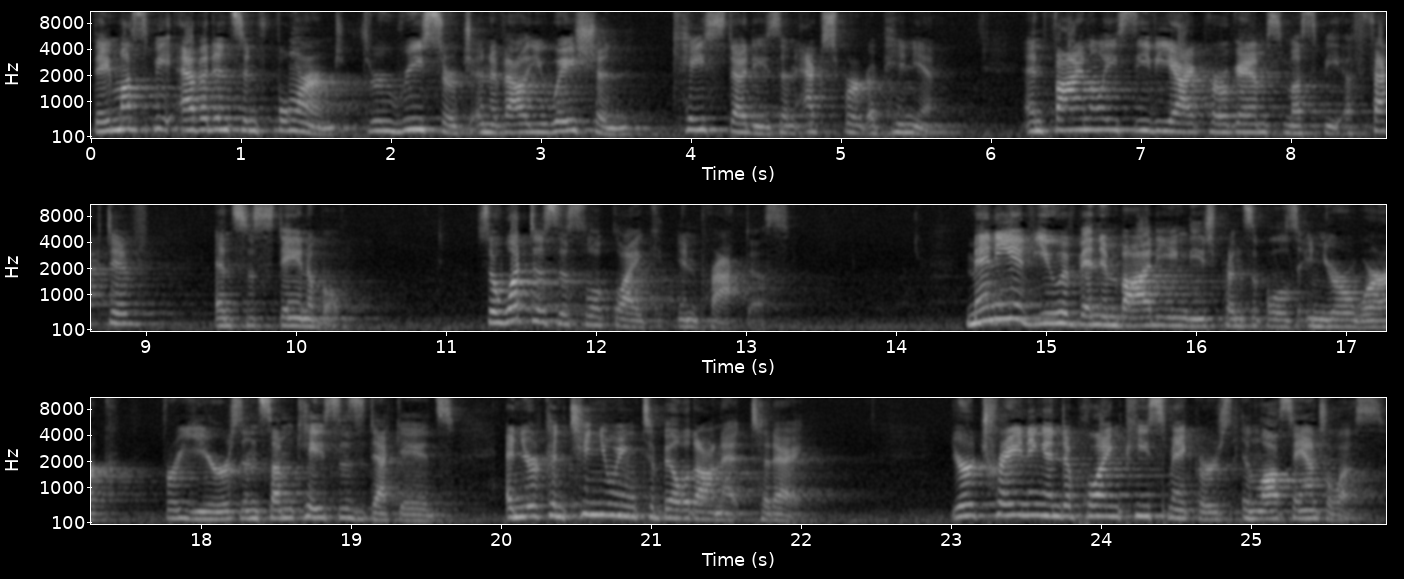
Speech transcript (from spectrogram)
They must be evidence informed through research and evaluation, case studies, and expert opinion. And finally, CVI programs must be effective and sustainable. So, what does this look like in practice? Many of you have been embodying these principles in your work for years, in some cases, decades, and you're continuing to build on it today. You're training and deploying peacemakers in Los Angeles.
